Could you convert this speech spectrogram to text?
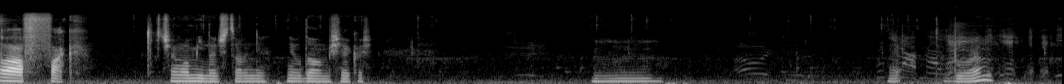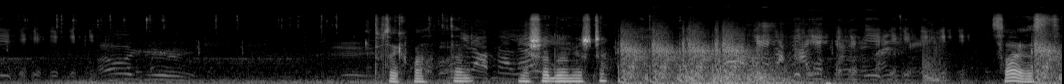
O, fuck. Chciałem ominąć to, ale nie, nie udało mi się jakoś. Mm. Nie, tu byłem. Tutaj chyba tam nie szedłem jeszcze. Co jest?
